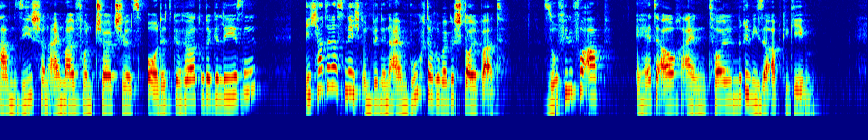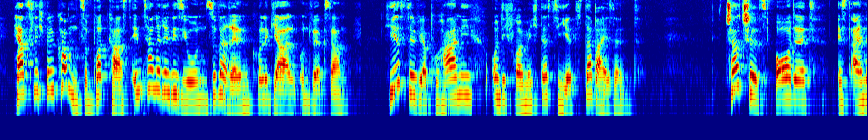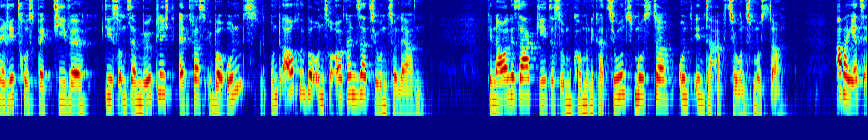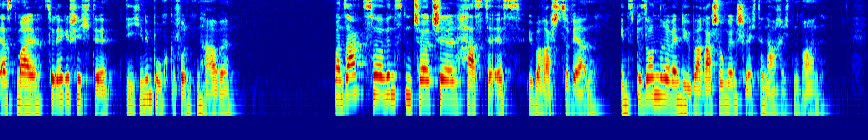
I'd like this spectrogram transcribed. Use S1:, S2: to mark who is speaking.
S1: Haben Sie schon einmal von Churchills Audit gehört oder gelesen? Ich hatte das nicht und bin in einem Buch darüber gestolpert. So viel vorab. Er hätte auch einen tollen Revisor abgegeben. Herzlich willkommen zum Podcast Interne Revision souverän, kollegial und wirksam. Hier ist Silvia Puhani und ich freue mich, dass Sie jetzt dabei sind. Churchills Audit ist eine Retrospektive, die es uns ermöglicht, etwas über uns und auch über unsere Organisation zu lernen. Genauer gesagt geht es um Kommunikationsmuster und Interaktionsmuster. Aber jetzt erstmal zu der Geschichte, die ich in dem Buch gefunden habe. Man sagt, Sir Winston Churchill hasste es, überrascht zu werden, insbesondere wenn die Überraschungen schlechte Nachrichten waren.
